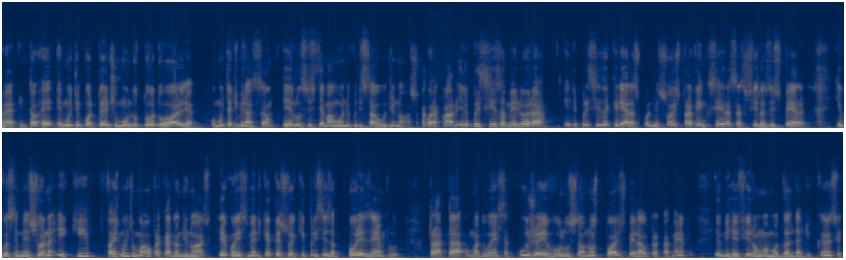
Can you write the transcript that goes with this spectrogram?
É? Então, é, é, muito importante, o mundo todo olha com muita admiração pelo Sistema Único de Saúde nosso. Agora, claro, ele precisa melhorar, ele precisa criar as condições para vencer essas filas de espera que você menciona e que faz muito mal para cada um de nós ter conhecimento de que a pessoa que precisa, por exemplo, tratar uma doença cuja evolução não pode esperar o tratamento, eu me refiro a uma modalidade de câncer,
